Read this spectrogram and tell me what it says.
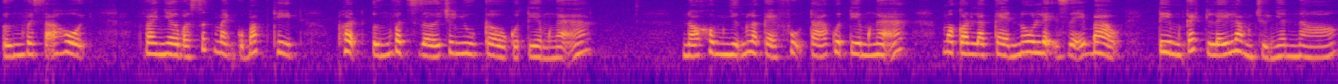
ứng với xã hội và nhờ vào sức mạnh của bắp thịt thuận ứng vật giới cho nhu cầu của tiềm ngã. Nó không những là kẻ phụ tá của tiềm ngã mà còn là kẻ nô lệ dễ bảo tìm cách lấy lòng chủ nhân nó.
